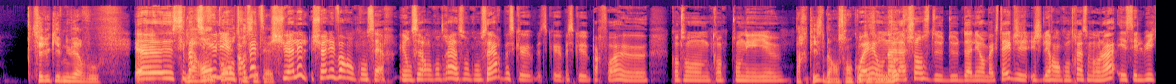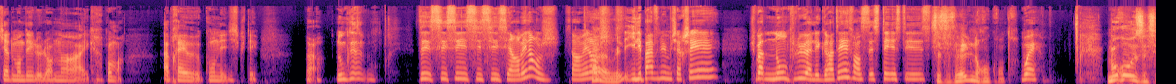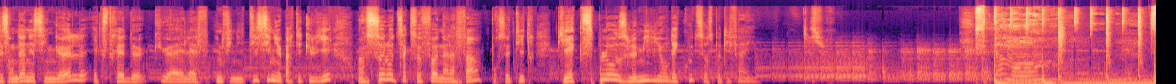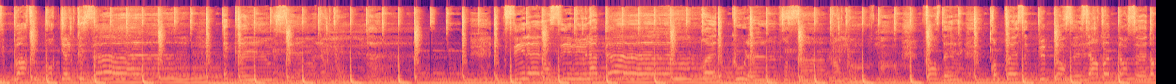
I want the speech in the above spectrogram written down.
C'est lui qui est venu vers vous. Euh, c'est particulier. En fait, je suis allée, je suis allée le voir en concert et on s'est rencontrés à son concert parce que parce que parce que parfois euh, quand on quand on est euh, Artiste, ben on se rencontre ouais, on a autres. la chance de d'aller en backstage et, je l'ai rencontré à ce moment-là et c'est lui qui a demandé le lendemain à écrire pour moi après euh, qu'on ait discuté. Voilà. Donc euh, c'est un mélange. C'est un mélange. Ah, oui. Il est pas venu me chercher. Je suis pas non plus allée gratter. Enfin, c'était ça s'appelle une rencontre. ouais. Morose, c'est son dernier single, extrait de QALF Infinity, signe particulier, un solo de saxophone à la fin pour ce titre qui explose le million d'écoutes sur Spotify.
